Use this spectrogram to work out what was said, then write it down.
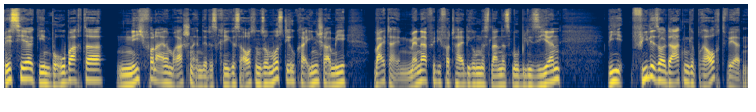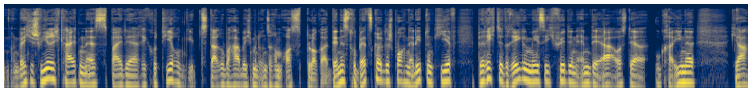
Bisher gehen Beobachter nicht von einem raschen Ende des Krieges aus und so muss die ukrainische Armee weiterhin Männer für die Verteidigung des Landes mobilisieren. Wie viele Soldaten gebraucht werden und welche Schwierigkeiten es bei der Rekrutierung gibt, darüber habe ich mit unserem Ostblogger Dennis Trubetskoy gesprochen. Er lebt in Kiew, berichtet regelmäßig für den MDR aus der Ukraine. Ja,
